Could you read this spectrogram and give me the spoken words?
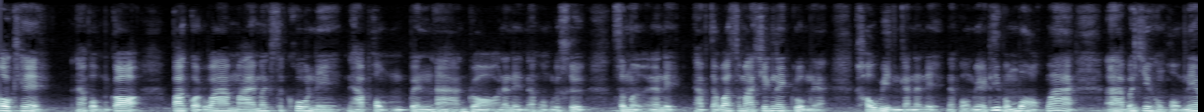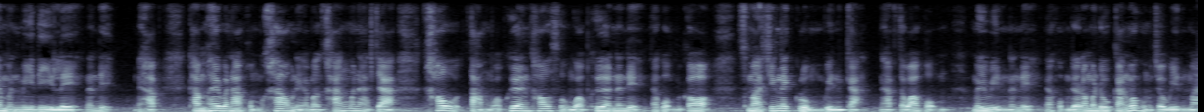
โอเคนะผมก็ ปรากฏว่าไม้เมื่อสักครู่นี้นะครับผมเป็นอ่าดรอนั่นเองนะผมก็คือเสมอนั่นเองนะครับแต่ว่าสมาชิกในกลุ่มเนี่ยเขาวินกันนั่นเองนะผมอย่างที่ผมบอกว่าอ่าบัญชีของผมเนี่ยมันมีดีเลย์นั่นเองนะครับทำให้เวลาผมเข้าเนี่ยบางครั้งมันอาจจะเข้าต่ำกว่าเพื่อนเข้าสูงกว่าเพื่อนนั่นเองนะผมก็สมาชิกในกลุ่มวินกันนะครับแต่ว่าผมไม่วินนั่นเองนะผมเดี๋ยวเรามาดูกันว่าผมจะวินไหม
